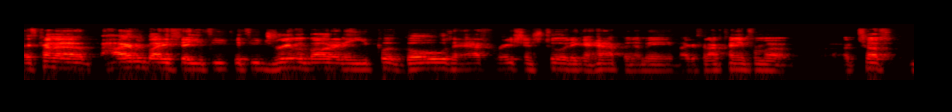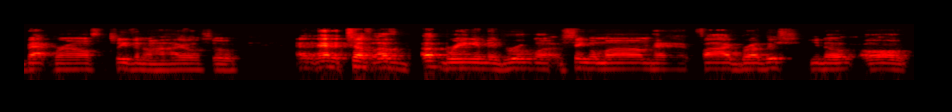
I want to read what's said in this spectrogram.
it's kind of how everybody say if you if you dream about it and you put goals and aspirations to it, it can happen. I mean, like I said, I came from a, a tough background from Cleveland, Ohio, so had, had a tough up, upbringing and grew up a single mom, had five brothers, you know, all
